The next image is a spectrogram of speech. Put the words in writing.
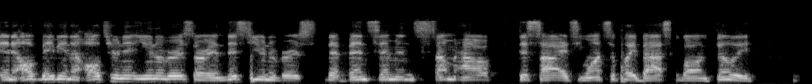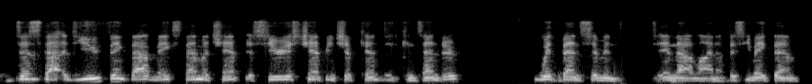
in all maybe in an alternate universe or in this universe that Ben Simmons somehow decides he wants to play basketball in Philly, does that do you think that makes them a champ a serious championship contender with Ben Simmons in that lineup? Does he make them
